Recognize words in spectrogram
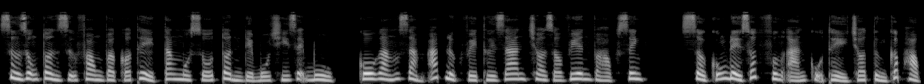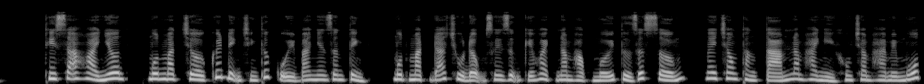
Sử dụng tuần dự phòng và có thể tăng một số tuần để bố trí dạy bù, cố gắng giảm áp lực về thời gian cho giáo viên và học sinh. Sở cũng đề xuất phương án cụ thể cho từng cấp học. Thị xã Hoài Nhơn, một mặt chờ quyết định chính thức của Ủy ban Nhân dân tỉnh, một mặt đã chủ động xây dựng kế hoạch năm học mới từ rất sớm, ngay trong tháng 8 năm 2021.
